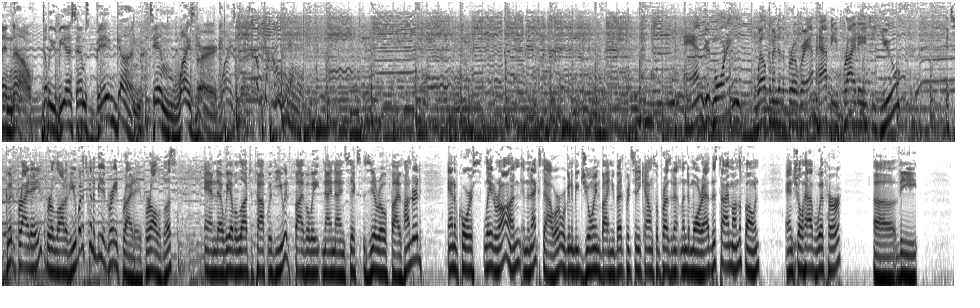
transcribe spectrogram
And now, WBSM's big gun, Tim Weisberg. And good morning. Welcome into the program. Happy Friday to you. It's Good Friday for a lot of you, but it's going to be a great Friday for all of us. And uh, we have a lot to talk with you at 508 996 0500. And of course, later on in the next hour, we're going to be joined by New Bedford City Council President Linda Morad, this time on the phone. And she'll have with her uh, the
